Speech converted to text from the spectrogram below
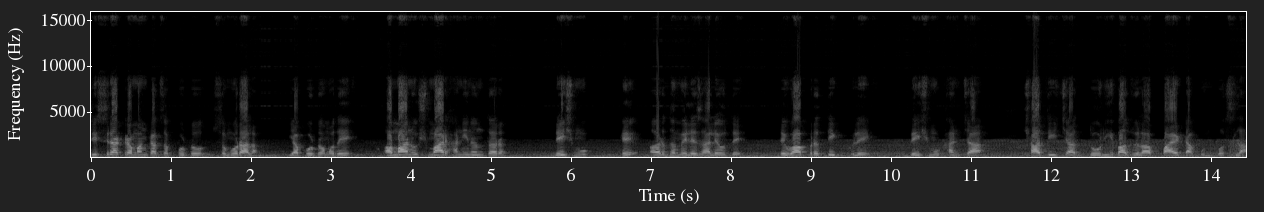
तिसऱ्या क्रमांकाचा फोटो समोर आला. या फोटोमध्ये अमानुष मारहाणीनंतर देशमुख हे अर्धमेले झाले होते. तेव्हा प्रतीक घुले देशमुखांच्या छातीच्या दोन्ही बाजूला पाय टाकून बसला.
